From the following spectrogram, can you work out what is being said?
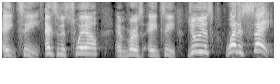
18. Exodus 12 and verse 18. Julius, what it say?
